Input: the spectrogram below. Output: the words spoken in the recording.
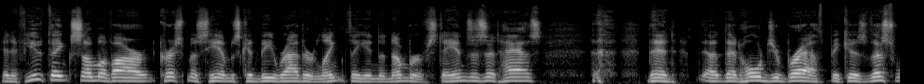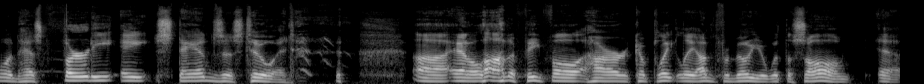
And if you think some of our Christmas hymns can be rather lengthy in the number of stanzas it has, then uh, then hold your breath because this one has 38 stanzas to it. uh, and a lot of people are completely unfamiliar with the song uh,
